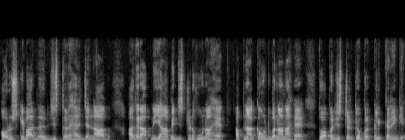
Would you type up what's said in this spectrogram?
اور اس کے بعد رجسٹر ہے جناب۔ اگر آپ نے یہاں پہ رجسٹرڈ ہونا ہے، اپنا اکاؤنٹ بنانا ہے، تو آپ رجسٹرڈ کے اوپر کلک کریں گے۔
